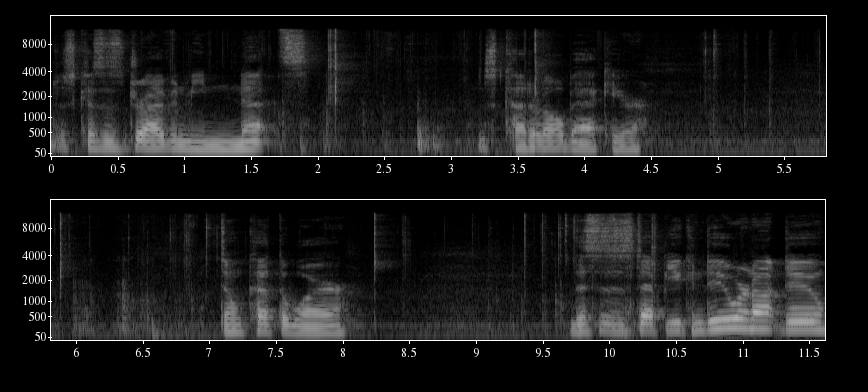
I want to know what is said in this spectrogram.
just because it's driving me nuts. Just cut it all back here. Don't cut the wire. This is a step you can do or not do.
